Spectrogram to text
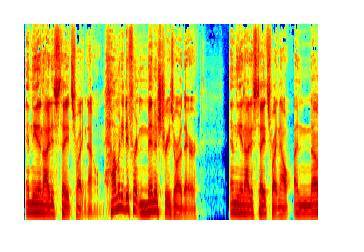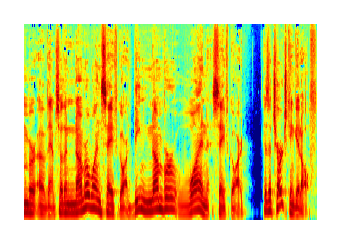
in the United States right now? How many different ministries are there in the United States right now? A number of them. So the number one safeguard, the number one safeguard, because a church can get off,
